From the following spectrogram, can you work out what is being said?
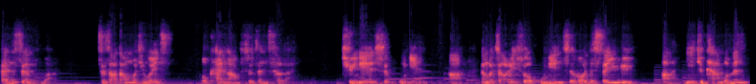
但是政府啊，至少到目前为止，我看拿不出政策来。去年是虎年啊，那么照理说虎年之后的生育率啊，你去看我们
